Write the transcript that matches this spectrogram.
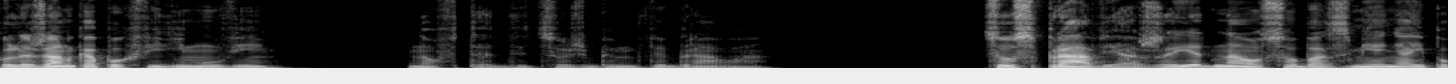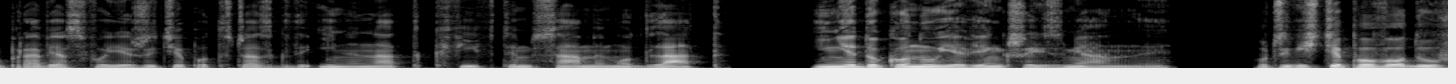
Koleżanka po chwili mówi: No wtedy coś bym wybrała. Co sprawia, że jedna osoba zmienia i poprawia swoje życie, podczas gdy inna tkwi w tym samym od lat i nie dokonuje większej zmiany? Oczywiście powodów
